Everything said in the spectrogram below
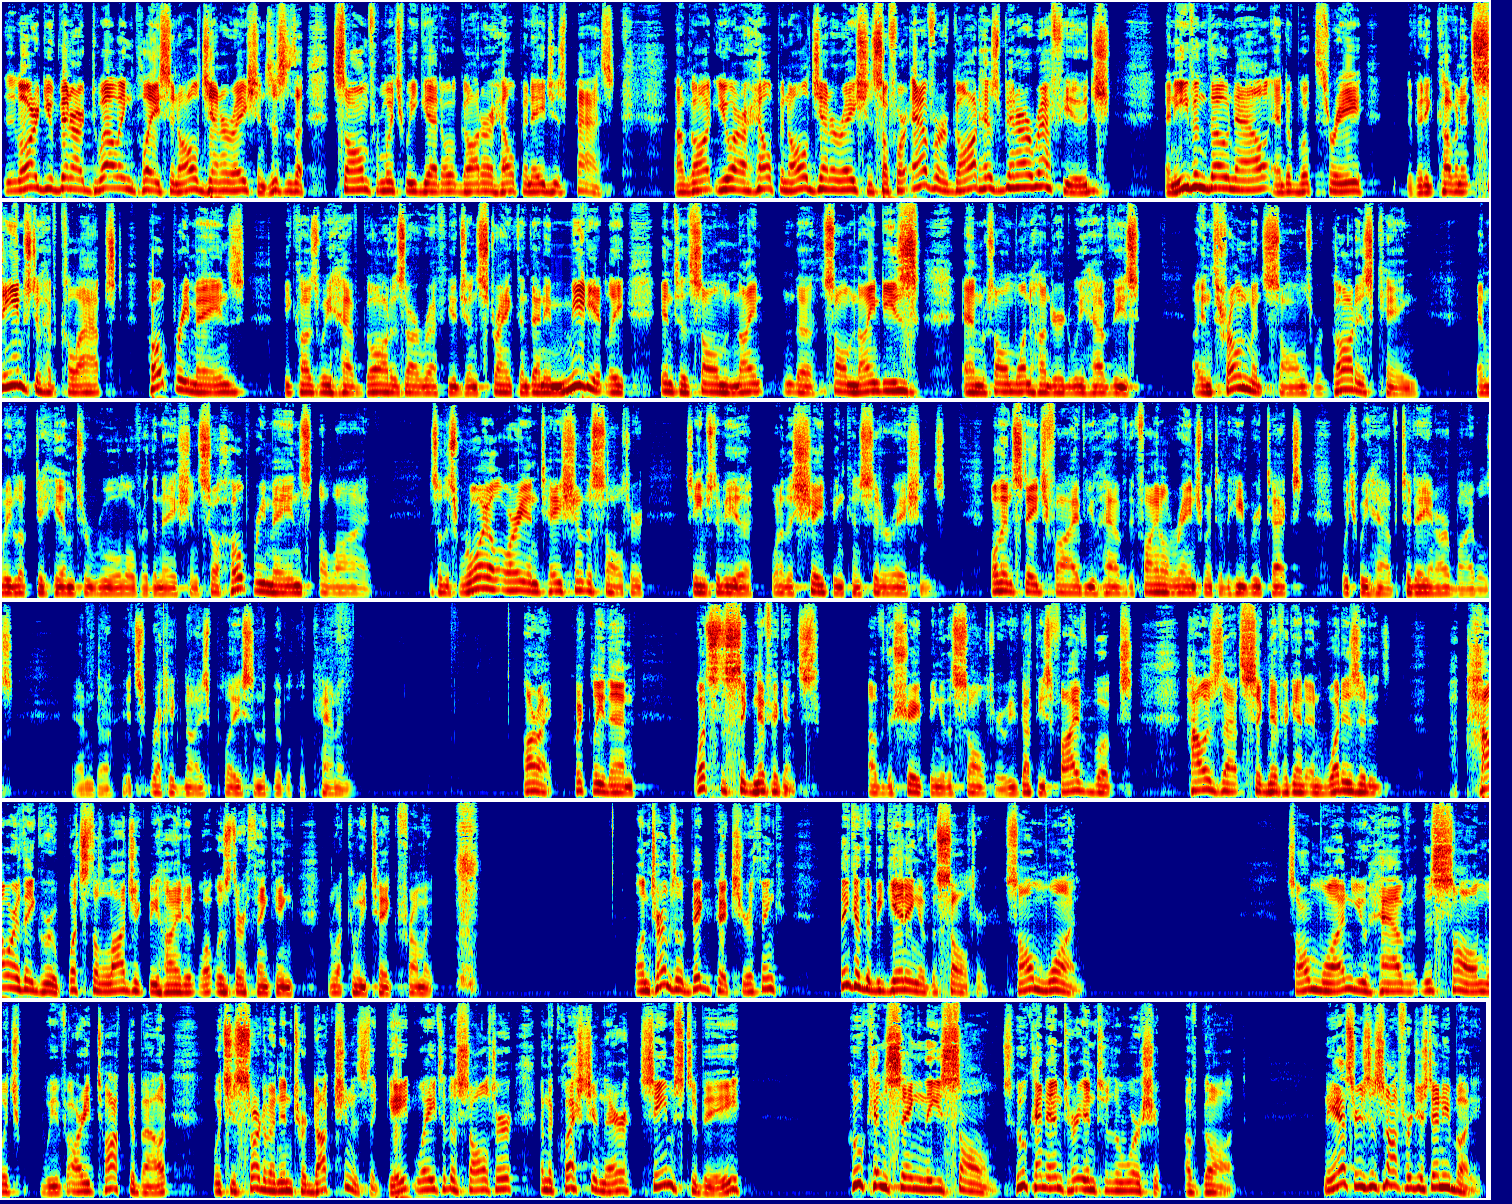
Lord, you've been our dwelling place in all generations. This is the psalm from which we get, oh God, our help in ages past. Uh, God, you are our help in all generations. So forever, God has been our refuge. And even though now, end of book three, Davidic covenant seems to have collapsed, hope remains because we have God as our refuge and strength. And then immediately into Psalm 9, the Psalm 90s and Psalm 100, we have these enthronement psalms where God is king and we look to him to rule over the nation. So hope remains alive. So this royal orientation of the Psalter seems to be a, one of the shaping considerations. Well, then, stage five, you have the final arrangement of the Hebrew text, which we have today in our Bibles, and uh, its recognized place in the biblical canon. All right, quickly then, what's the significance of the shaping of the Psalter? We've got these five books. How is that significant, and what is it how are they grouped? What's the logic behind it? What was their thinking? And what can we take from it? Well, in terms of the big picture, think, think of the beginning of the Psalter, Psalm 1. Psalm 1, you have this psalm, which we've already talked about, which is sort of an introduction. It's the gateway to the Psalter. And the question there seems to be who can sing these psalms? Who can enter into the worship of God? And the answer is it's not for just anybody.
